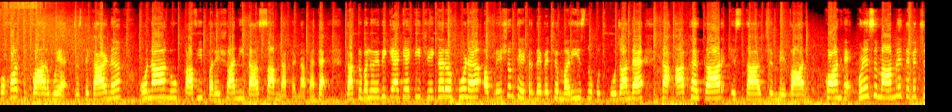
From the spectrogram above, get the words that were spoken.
ਬਹੁਤ ਵਾਰ ਹੋਇਆ ਜਿਸ ਦੇ ਕਾਰਨ ਉਹਨਾਂ ਨੂੰ ਕਾਫੀ ਪਰੇਸ਼ਾਨੀ ਦਾ ਸਾਹਮਣਾ ਕਰਨਾ ਪੈਂਦਾ ਹੈ। ਡਾਕਟਰ ਵੱਲੋਂ ਇਹ ਵੀ ਕਿਹਾ ਗਿਆ ਕਿ ਜੇਕਰ ਹੁਣ ਆਪਰੇਸ਼ਨ ਥੀਏਟਰ ਦੇ ਵਿੱਚ ਮਰੀਜ਼ ਨੂੰ ਕੁਝ ਹੋ ਜਾਂਦਾ ਹੈ, ਤਾਂ ਆਖਰਕਾਰ ਇਸ ਦਾ ਜ਼ਿੰਮੇਵਾਰ ਕੌਣ ਹੈ? ਹੁਣ ਇਸ ਮਾਮਲੇ ਦੇ ਵਿੱਚ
